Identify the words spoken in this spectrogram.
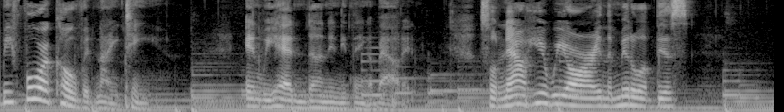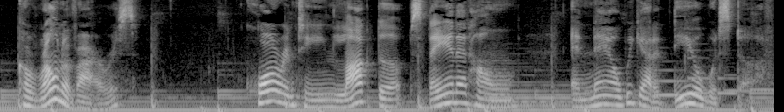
before COVID 19 and we hadn't done anything about it. So now here we are in the middle of this coronavirus, quarantine, locked up, staying at home, And now we got to deal with stuff.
